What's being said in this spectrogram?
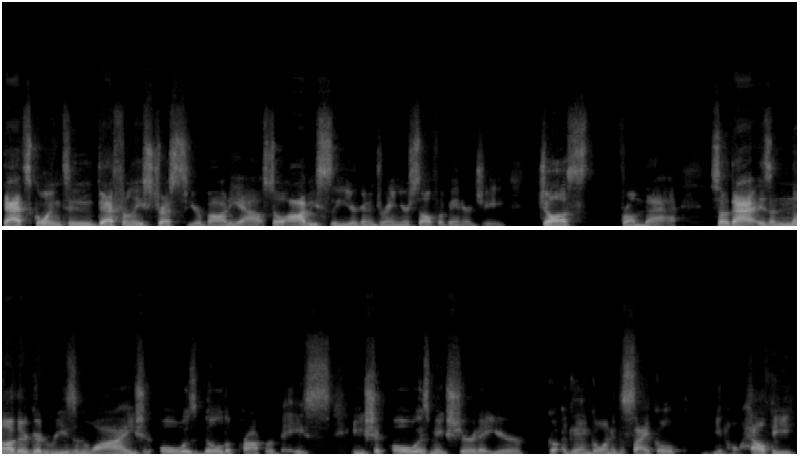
that's going to definitely stress your body out. So obviously, you're going to drain yourself of energy just from that. So that is another good reason why you should always build a proper base. You should always make sure that you're again going into cycle, you know, healthy,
